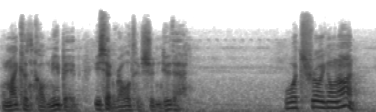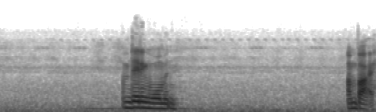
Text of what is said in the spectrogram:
When my cousin called me babe, you said relatives shouldn't do that. What's really going on? I'm dating a woman. I'm bi.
